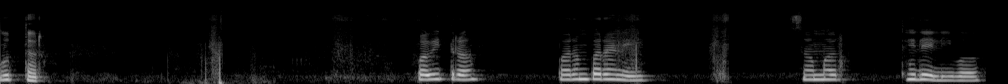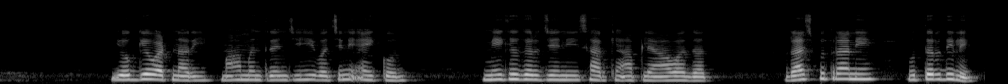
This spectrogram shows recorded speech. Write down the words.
उत्तर. पवित्र परंपरेने समर्थलेली व योग्य वाटणारी महामंत्र्यांची ही वचने ऐकून मेघगर्जनी सारख्या आपल्या आवाजात राजपुत्राने उत्तर दिले.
